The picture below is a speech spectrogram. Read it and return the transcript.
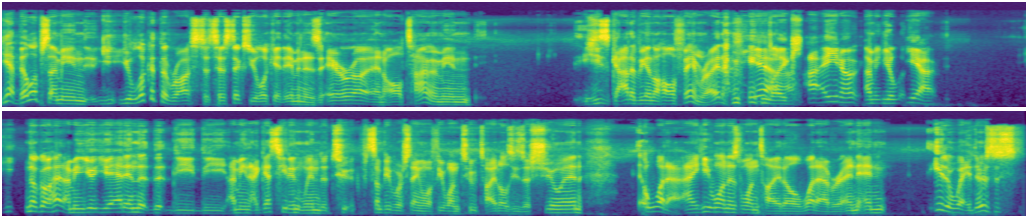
yeah, Billups. I mean, you, you look at the raw statistics. You look at him in his era and all time. I mean, he's got to be in the Hall of Fame, right? I mean, Yeah, like, I, you know, I mean, you yeah, no, go ahead. I mean, you, you add in the, the the the. I mean, I guess he didn't win the two. Some people were saying, well, if he won two titles, he's a shoe in. Whatever. He won his one title. Whatever. And and either way, there's this,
